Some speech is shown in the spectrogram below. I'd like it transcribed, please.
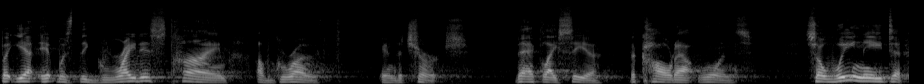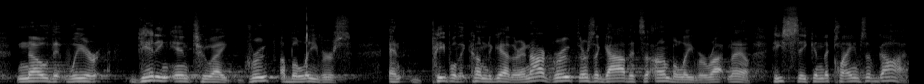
but yet it was the greatest time of growth in the church, the ecclesia, the called out ones. So we need to know that we are getting into a group of believers and people that come together. In our group, there's a guy that's an unbeliever right now. He's seeking the claims of God,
